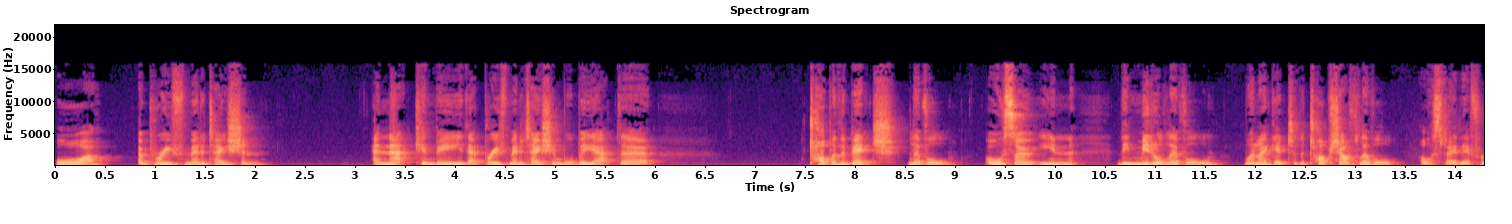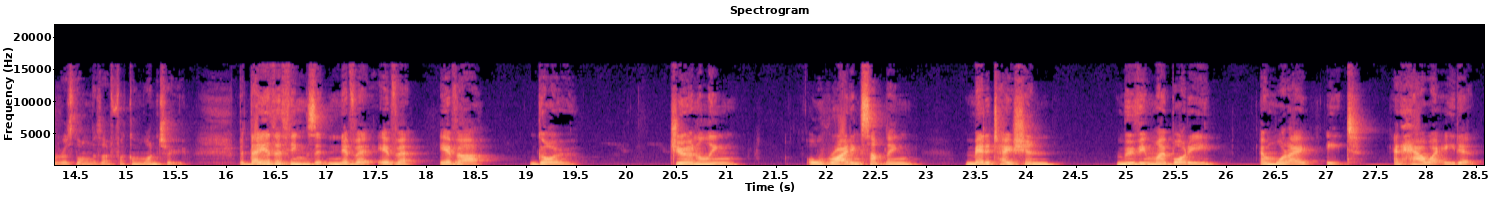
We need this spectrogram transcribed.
or a brief meditation. And that can be, that brief meditation will be at the top of the bench level, also in the middle level. When I get to the top shelf level, I'll stay there for as long as I fucking want to. But they are the things that never, ever, ever go. Journaling or writing something, meditation, moving my body, and what I eat and how I eat it.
